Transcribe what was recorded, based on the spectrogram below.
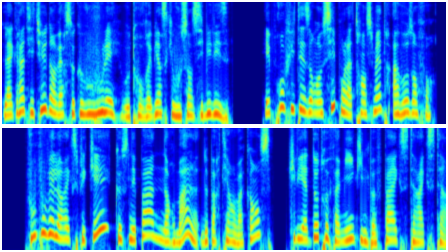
La gratitude envers ce que vous voulez, vous trouverez bien ce qui vous sensibilise. Et profitez-en aussi pour la transmettre à vos enfants. Vous pouvez leur expliquer que ce n'est pas normal de partir en vacances, qu'il y a d'autres familles qui ne peuvent pas, etc., etc.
